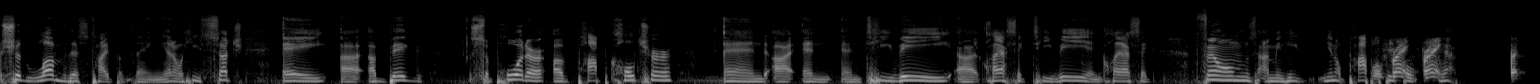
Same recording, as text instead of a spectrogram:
should love this type of thing. You know, he's such a uh, a big supporter of pop culture and uh, and and TV, uh, classic TV and classic films. I mean, he you know pops well people. frank frank yeah. but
